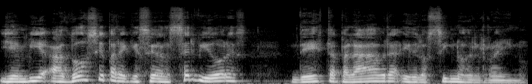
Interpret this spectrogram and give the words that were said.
y envía a doce para que sean servidores de esta palabra y de los signos del reino.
